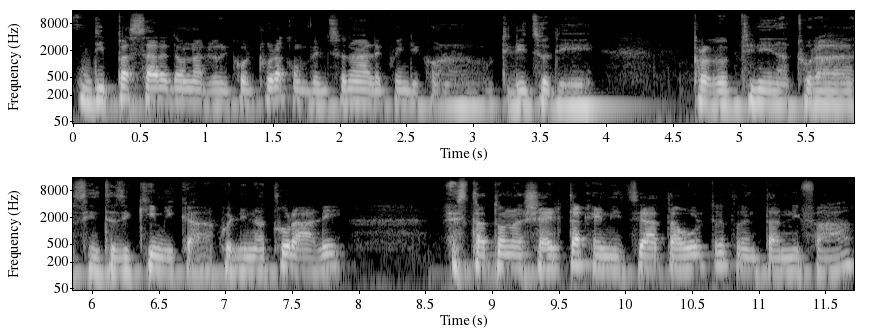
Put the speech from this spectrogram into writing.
di passare da un'agricoltura convenzionale, quindi con l'utilizzo di prodotti di natura sintesi chimica, a quelli naturali, è stata una scelta che è iniziata oltre 30 anni fa,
